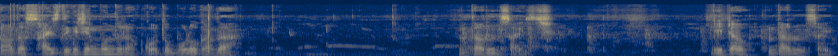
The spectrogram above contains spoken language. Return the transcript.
গাঁদার সাইজ দেখেছেন বন্ধুরা? কত বড় গাঁদা। দারুণ সাইজ এটাও দারুণ সাইজ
